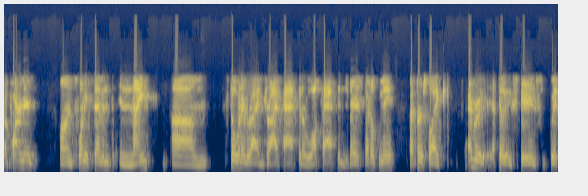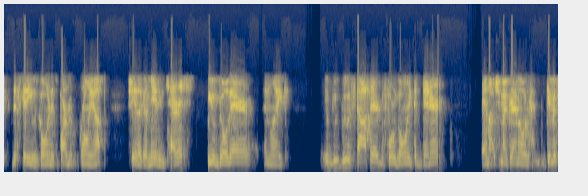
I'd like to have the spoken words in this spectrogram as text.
apartment on 27th and 9th, um, still whenever I drive past it or walk past it, it's very special to me. My first like ever I feel like, experience with the city was going to this apartment growing up. She had like an amazing terrace. We would go there and like we would stop there before going to dinner, and my my grandma would give us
